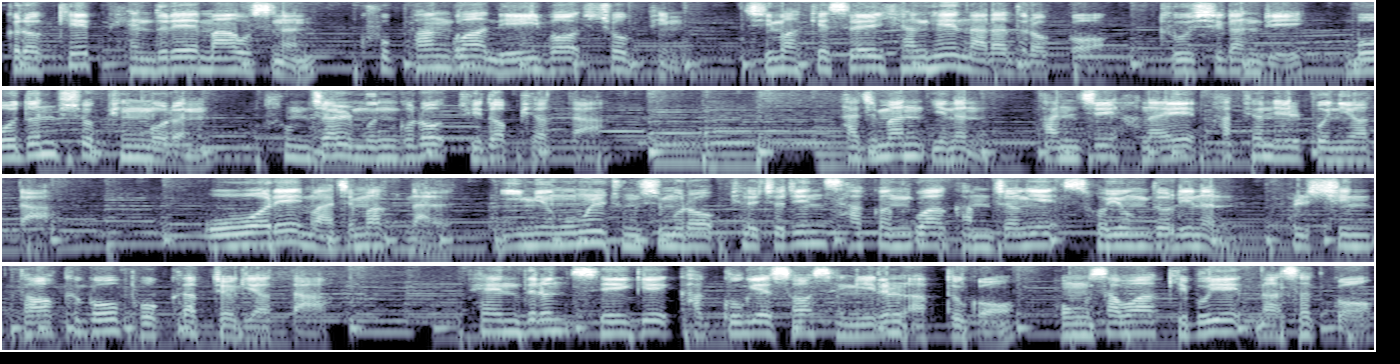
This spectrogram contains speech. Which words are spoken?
그렇게 팬들의 마우스는 쿠팡과 네이버 쇼핑, 지마켓을 향해 날아들었고 2시간 뒤 모든 쇼핑몰은 품절 문구로 뒤덮였다. 하지만 이는 단지 하나의 파편일 뿐이었다. 5월의 마지막 날 이명웅을 중심으로 펼쳐진 사건과 감정의 소용돌이는 훨씬 더 크고 복합적이었다. 팬들은 세계 각국에서 생일을 앞두고 봉사와 기부에 나섰고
